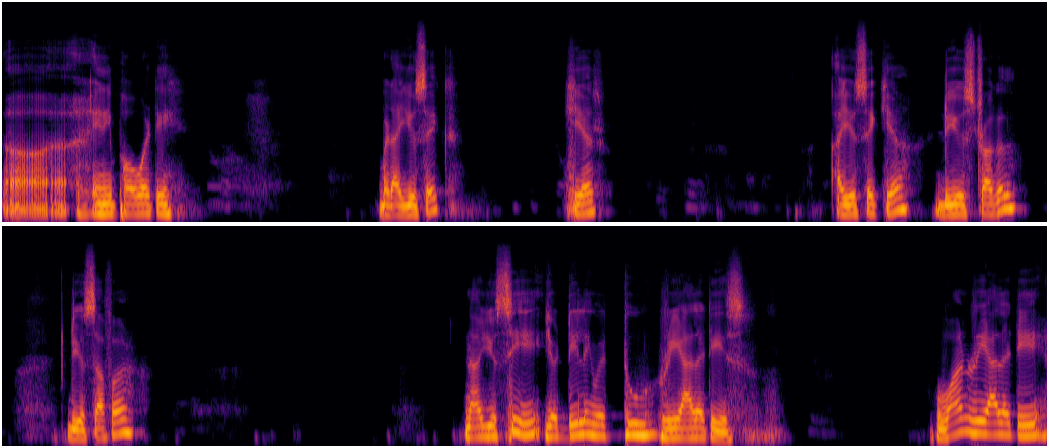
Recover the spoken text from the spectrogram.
Uh, any poverty? But are you sick? Here? Are you sick here? Do you struggle? Do you suffer? Now you see, you're dealing with two realities. One reality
